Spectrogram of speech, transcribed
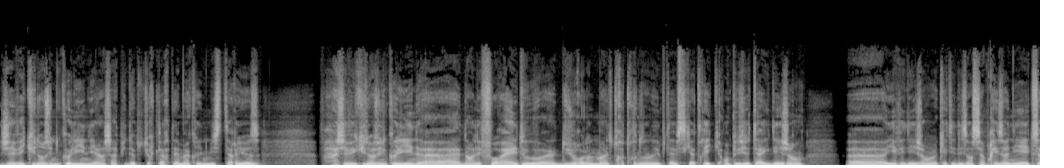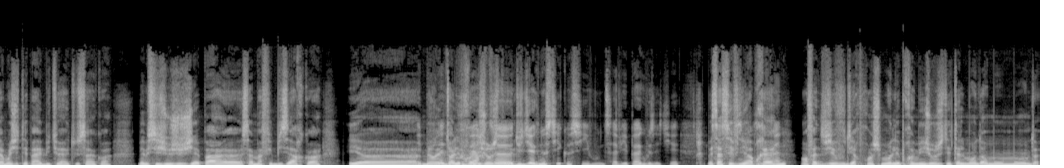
j'ai vécu dans une colline. Il y a un chapitre d'obscure clarté, ma colline mystérieuse. Enfin, j'ai vécu dans une colline, euh, dans les forêts et tout. Euh, du jour au lendemain, tu te retrouves dans un hôpital psychiatrique. En plus, j'étais avec des gens. euh, Il y avait des gens qui étaient des anciens prisonniers, tout ça. Moi, j'étais pas habitué à tout ça, quoi. Même si je jugeais pas, ça m'a fait bizarre, quoi. Et, euh, Et mais en même temps, les premiers jours, du diagnostic aussi. Vous ne saviez pas que vous étiez. Mais ça, c'est venu après. En fait, je vais vous dire franchement, les premiers jours, j'étais tellement dans mon monde.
